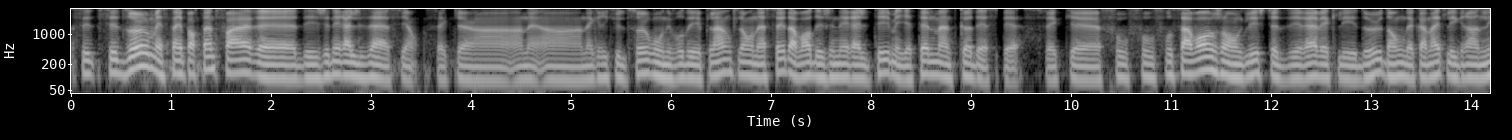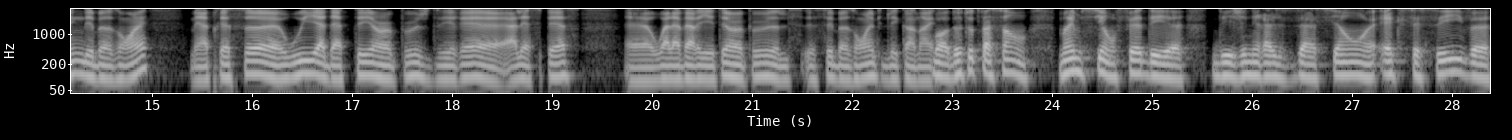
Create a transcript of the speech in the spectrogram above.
c'est dur, mais c'est important de faire euh, des généralisations. Fait qu'en en, en agriculture, au niveau des plantes, là, on essaie d'avoir des généralités, mais il y a tellement de cas d'espèces. Fait que faut, faut, faut savoir jongler, je te dirais, avec les deux. Donc, de connaître les grandes lignes des besoins. Mais après ça, euh, oui, adapter un peu, je dirais, à l'espèce euh, ou à la variété un peu ses besoins, puis de les connaître. Bon, de toute façon, même si on fait des, euh, des généralisations euh, excessives,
